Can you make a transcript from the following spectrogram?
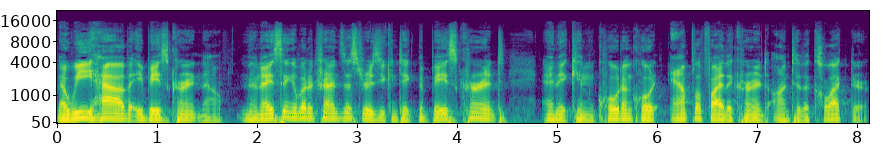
Now we have a base current now. And the nice thing about a transistor is you can take the base current and it can quote unquote amplify the current onto the collector.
